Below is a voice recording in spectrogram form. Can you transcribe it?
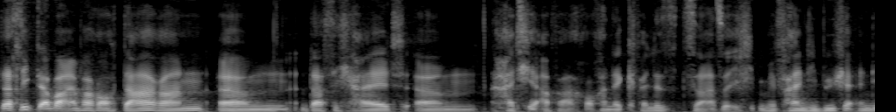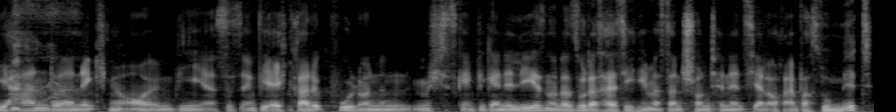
das liegt aber einfach auch daran, ähm, dass ich halt, ähm, halt hier einfach auch an der Quelle sitze. Also ich, mir fallen die Bücher in die Hand und dann denke ich mir, oh, irgendwie, es ist irgendwie echt gerade cool und dann möchte ich es irgendwie gerne lesen oder so. Das heißt, ich nehme das dann schon tendenziell auch einfach so mit.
